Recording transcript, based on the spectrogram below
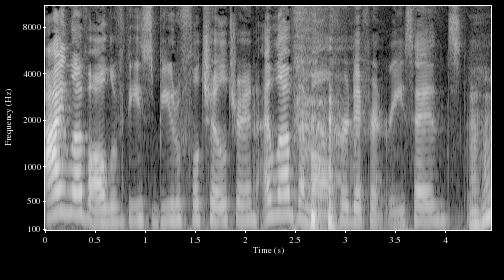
I love all of these beautiful children. I love them all for different reasons. Mm-hmm.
